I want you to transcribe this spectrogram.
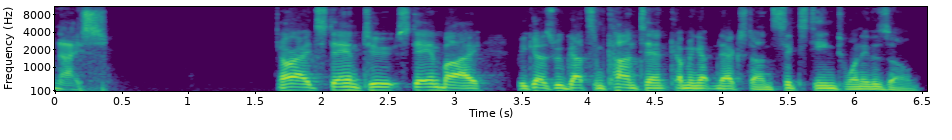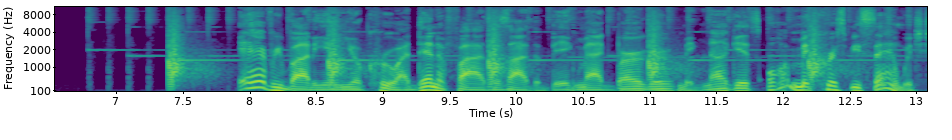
nice. All right, stand to stand by because we've got some content coming up next on 1620 The Zone. Everybody in your crew identifies as either Big Mac Burger, McNuggets, or McCrispy Sandwich.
